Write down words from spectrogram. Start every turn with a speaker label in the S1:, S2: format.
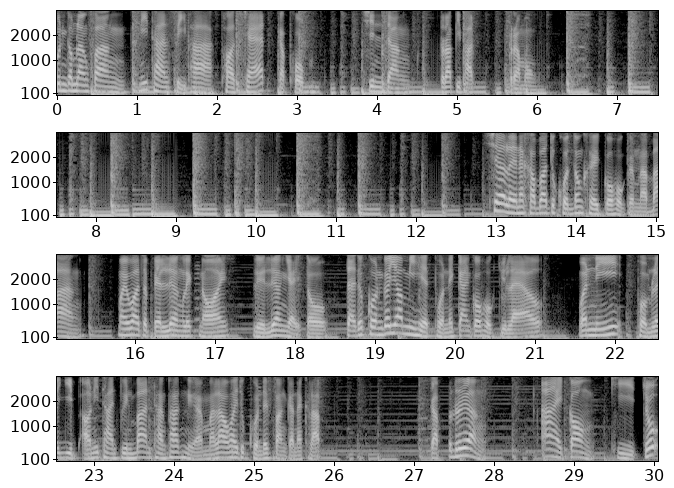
S1: คุณกำลังฟังนิทานสีภาคพอดแคสต์กับผม ชินจังรับพิพัฒน์ประมง เชื่อเลยนะครับว่าทุกคนต้องเคยโกหกกันมาบ้าง ไม่ว่าจะเป็นเรื่องเล็กน้อย หรือเรื่องใหญ่โต แต่ทุกคนก็ย่อมมีเหตุผลในการโกหกอยู่แล้ว วันนี้ผมเลยหยิบเอานิทานพื้นบ้านทางภาคเหนือมาเล่าให้ทุกคนได้ฟังกันนะครับ กับเรื่องอ้ายก้อง ขี่จุ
